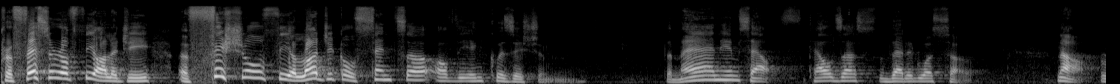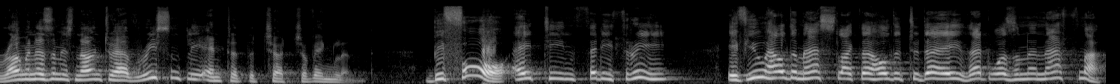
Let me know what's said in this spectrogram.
professor of theology, official theological censor of the Inquisition. The man himself tells us that it was so. Now, Romanism is known to have recently entered the Church of England. Before 1833, if you held a Mass like they hold it today, that was an anathema.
